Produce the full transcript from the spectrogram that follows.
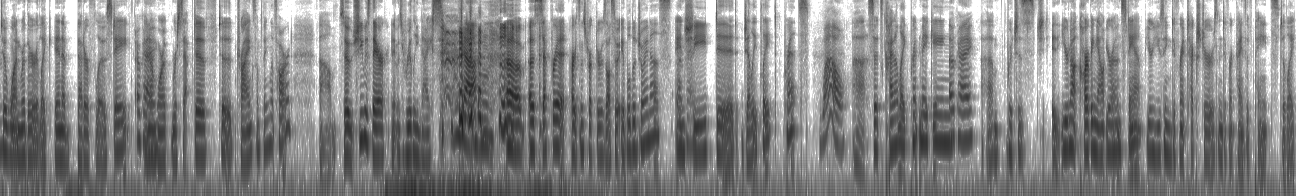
to one where they're like in a better flow state Okay. and are more receptive to trying something that's hard. Um, so she was there, and it was really nice. Yeah. um, a separate arts instructor was also able to join us, and she did jelly plate prints. Wow. Uh, so it's kind of like printmaking, Okay. um, which is you're not carving out your own stamp. You're using different textures and different kinds of paints to like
